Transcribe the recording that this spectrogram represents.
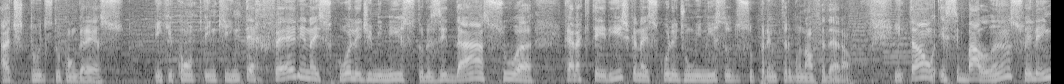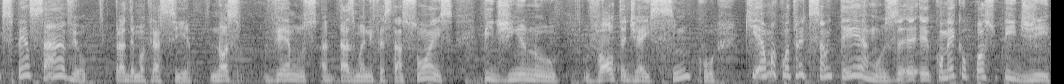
atitudes do Congresso em que, em que interfere na escolha de ministros e dá a sua característica na escolha de um ministro do Supremo Tribunal Federal. Então, esse balanço ele é indispensável para a democracia. Nós vemos as manifestações pedindo volta de AI-5, que é uma contradição em termos. É, é, como é que eu posso pedir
